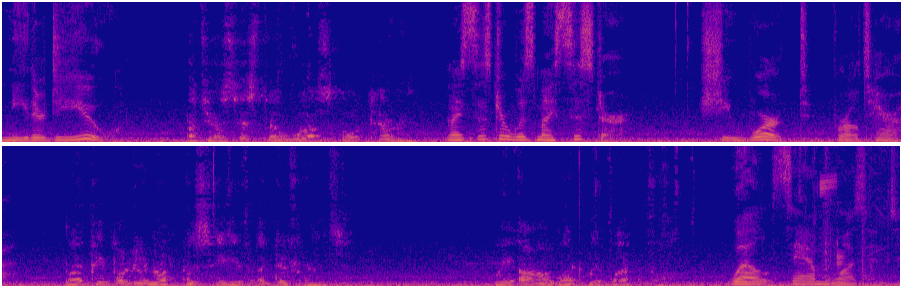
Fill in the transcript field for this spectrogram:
Neither do you. but your sister was Alterran. My sister was my sister. She worked for Alterra. My people do not perceive a difference. We are what we work for. Well, Sam wasn't.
